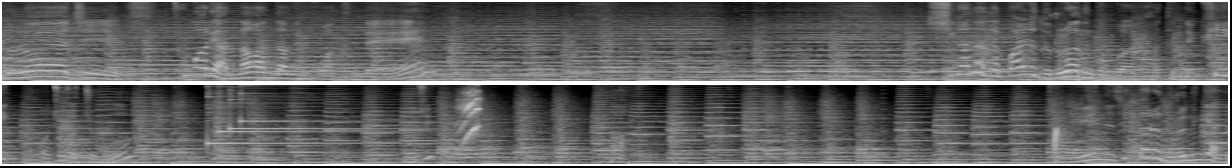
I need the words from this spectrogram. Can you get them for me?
잘 눌러야지 총알이 안 나간다는 것 같은데 시간 안에 빨리 누르라는 건 것 같은데 퀵 어쩌고저쩌고 뭐지? 아. 저 위에 있는 색깔을 누르는 게 아닐까?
